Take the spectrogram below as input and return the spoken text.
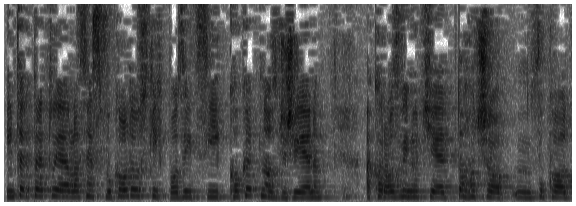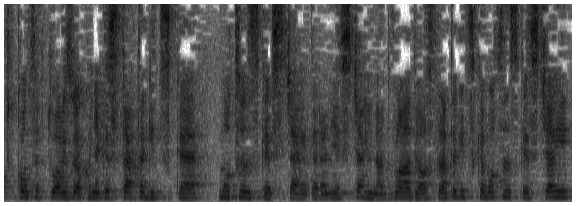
interpretuje vlastne z Foucaultovských pozícií koketnosť žien ako rozvinutie toho, čo mm, Foucault konceptualizuje ako nejaké strategické mocenské vzťahy, teda nie vzťahy nadvlády, ale strategické mocenské vzťahy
